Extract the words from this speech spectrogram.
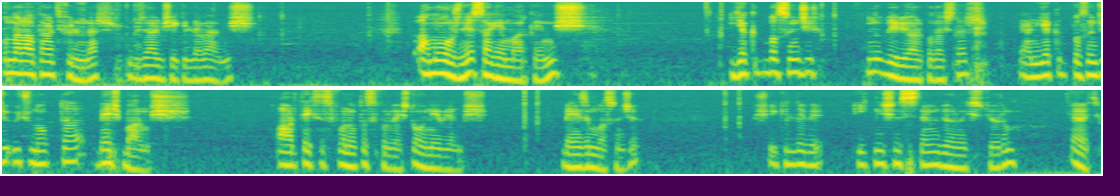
Bunlar alternatif ürünler. Güzel bir şekilde vermiş. Ama orijinali Sagen markaymış. Yakıt basıncını veriyor arkadaşlar. Yani yakıt basıncı 3.5 barmış. Artı eksi 0.05'te oynayabilirmiş. Benzin basıncı. Bu şekilde bir ignition sistemi görmek istiyorum. Evet.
